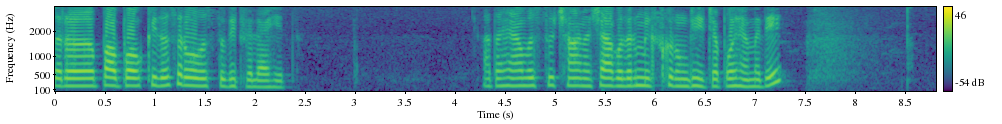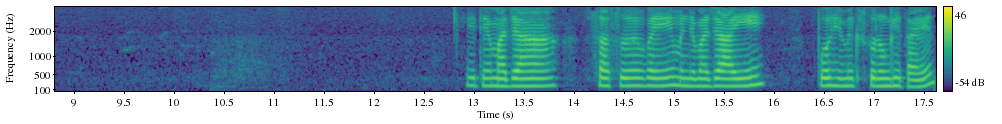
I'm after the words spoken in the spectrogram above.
तर पाव पाव किलो सर्व वस्तू घेतलेल्या आहेत. आता ह्या वस्तू छान अशा अगोदर मिक्स करून घ्यायच्या पोह्यामध्ये. इथे माझ्या सासूबाई म्हणजे माझ्या आई पोहे मिक्स करून घेत आहेत.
